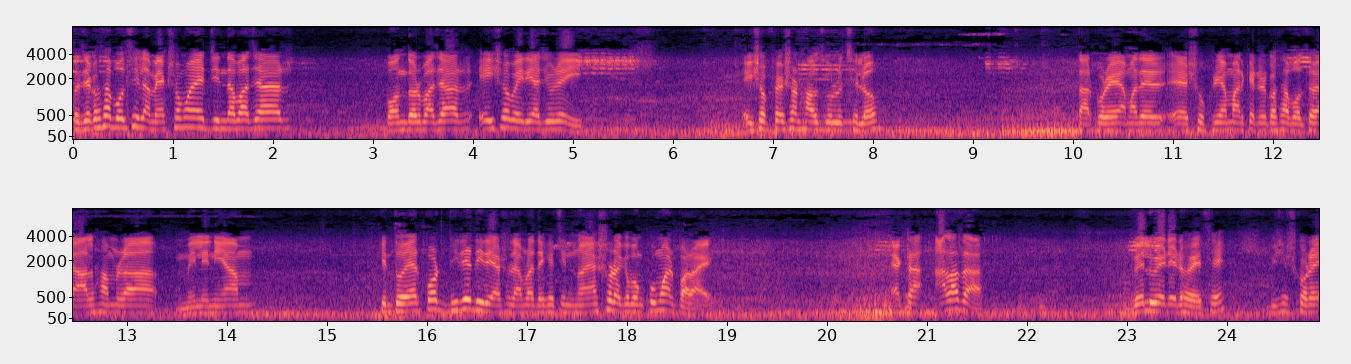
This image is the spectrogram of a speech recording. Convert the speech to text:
তো যে কথা বলছিলাম এক সময় জিন্দাবাজার বন্দর বাজার এইসব এরিয়া জুড়েই এইসব ফ্যাশন হাউসগুলো ছিল। তারপরে আমাদের সুক্রিয়া মার্কেটের কথা বলতে হয়, আলহামরা, মিলেনিয়াম। কিন্তু এরপর ধীরে ধীরে আসলে আমরা দেখেছি নয়া সড়ক এবং কুমারপাড়ায় একটা আলাদা ভ্যালু এডেড হয়েছে। বিশেষ করে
